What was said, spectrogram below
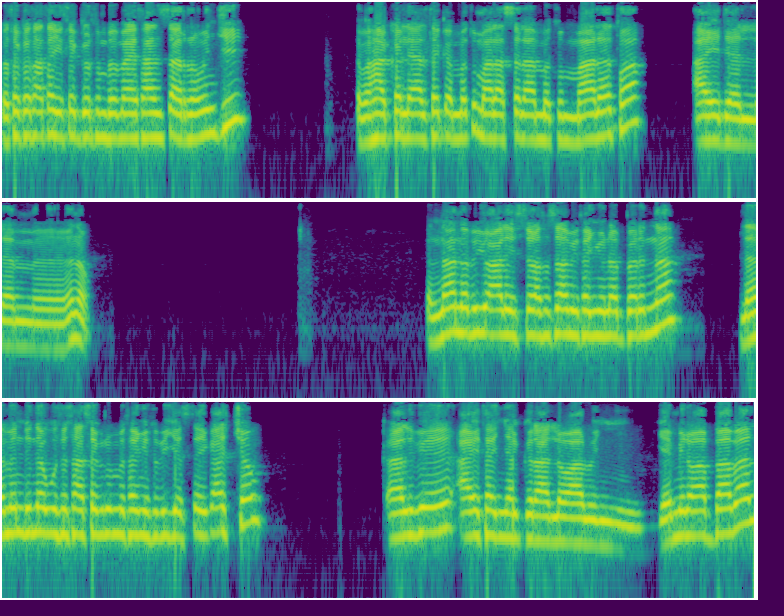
በተከታታይ የሰገዱትን በማየት አንፃር ነው እንጂ መሐከል ላይ አልተቀመጡም አላሰላመቱም ማለቷ አይደለም ነው። እና ነብዩ አለይሂ ሰላቱ ሰላም ይተኙ ነበርና ለምንድነው ውስታ ሰግዱ የምተኙት ብዬ ስጠይቃቸው ቀልቤ አይተኛ ችግር አለው አሉኝ የሚለው አባባል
